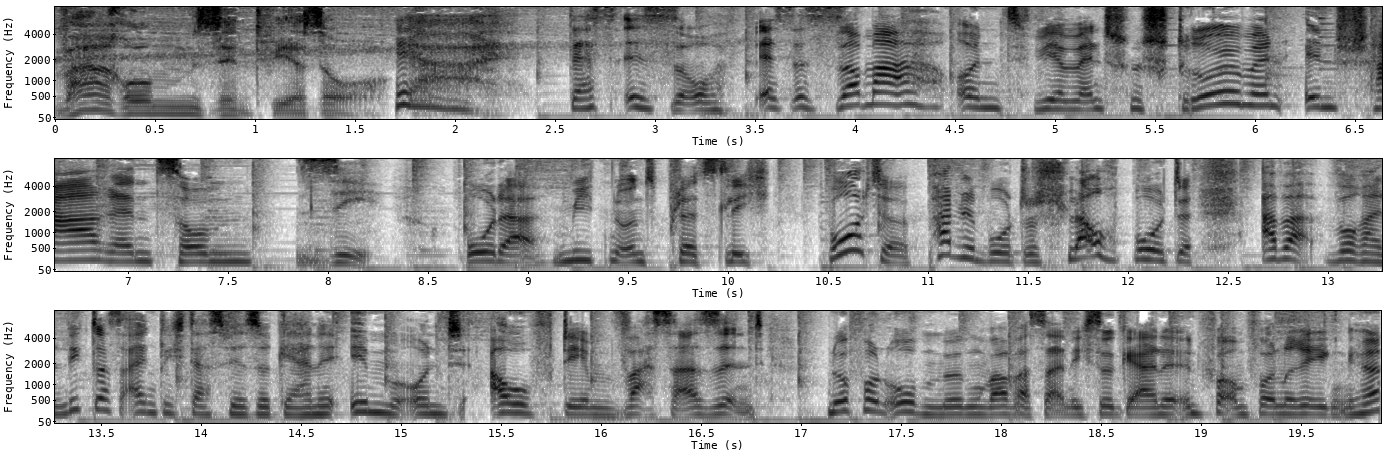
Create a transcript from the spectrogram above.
Warum sind wir so? Ja, das ist so. Es ist Sommer und wir Menschen strömen in Scharen zum See. Oder mieten uns plötzlich Boote, Paddelboote, Schlauchboote. Aber woran liegt das eigentlich, dass wir so gerne im und auf dem Wasser sind? Nur von oben mögen wir Wasser nicht so gerne in Form von Regen. Hä?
